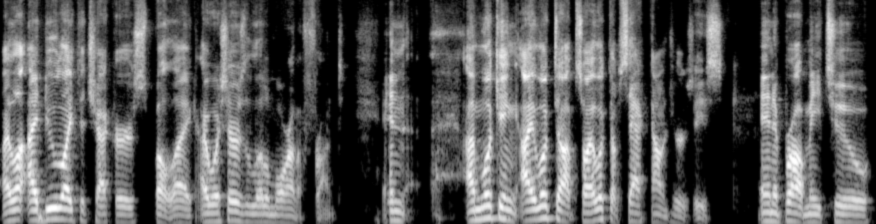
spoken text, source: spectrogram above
I li- I do like the checkers, but like I wish there was a little more on the front. And I'm looking. I looked up. So I looked up Sacktown jerseys, and it brought me to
